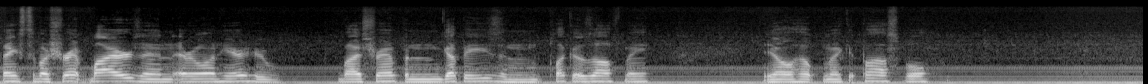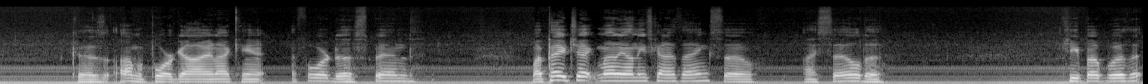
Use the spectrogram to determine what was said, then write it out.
thanks to my shrimp buyers and everyone here who buys shrimp and guppies and plecos off me. Y'all help make it possible. Because I'm a poor guy and I can't afford to spend my paycheck money on these kind of things. So I sell to keep up with it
